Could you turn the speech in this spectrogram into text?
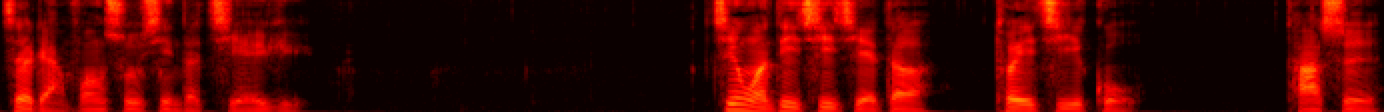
这两封书信的结语。经文第七节的推基古，他是。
